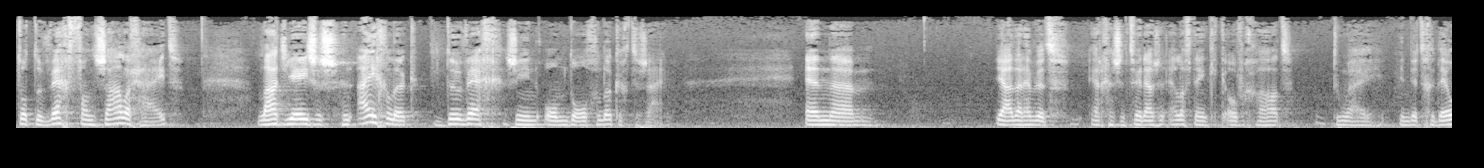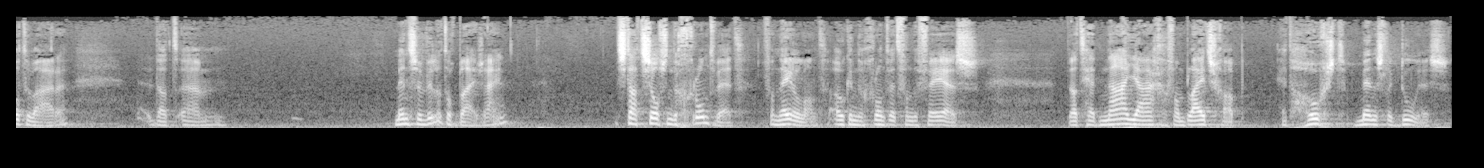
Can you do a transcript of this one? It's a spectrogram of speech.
tot de weg van zaligheid, laat Jezus hun eigenlijk de weg zien om dolgelukkig te zijn. En um, ja, daar hebben we het ergens in 2011 denk ik over gehad, toen wij in dit gedeelte waren. Dat um, mensen willen toch blij zijn? Het staat zelfs in de grondwet van Nederland, ook in de grondwet van de VS, dat het najagen van blijdschap het hoogst menselijk doel is.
